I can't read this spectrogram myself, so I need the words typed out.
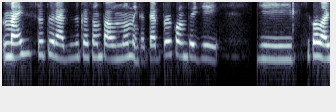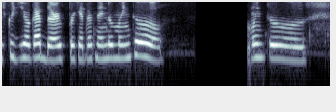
mais estruturados do que o São Paulo no momento, até por conta de, de psicológico de jogador, porque tá tendo muito muitos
